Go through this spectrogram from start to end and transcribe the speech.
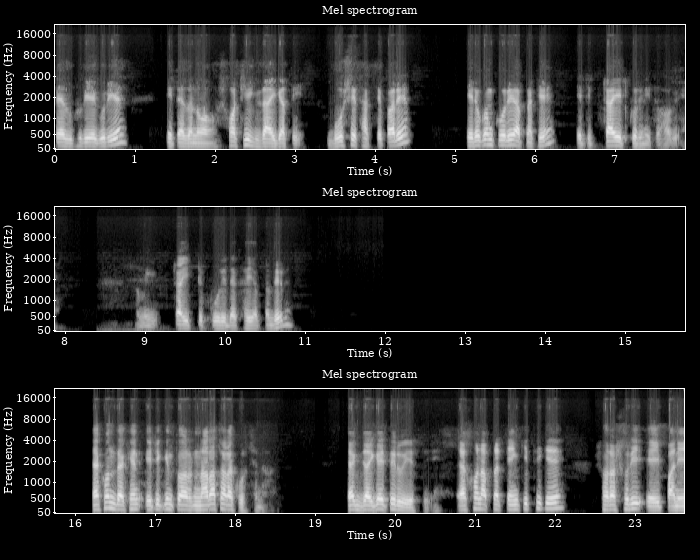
প্যাচ ঘুরিয়ে ঘুরিয়ে এটা যেন সঠিক জায়গাতে বসে থাকতে পারে। এরকম করে আপনাকে এটি টাইট করে নিতে হবে। আমি টাইটটা করে দেখাই আপনাদের। এখন দেখেন এটি কিন্তু আর নাড়াচাড়া করছে না। এক জায়গাতে রয়েছে। এখন আপনার ট্যাঙ্কি থেকে সরাসরি এই পানি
